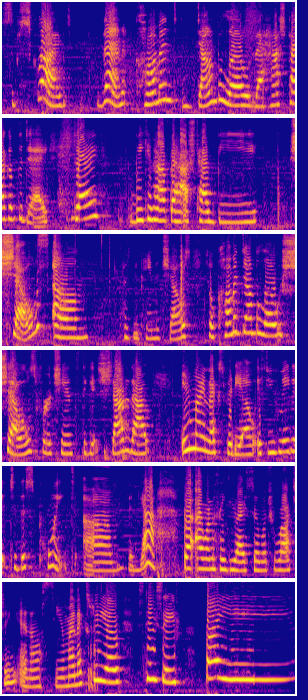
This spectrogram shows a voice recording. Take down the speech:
subscribed, then comment down below the hashtag of the day. Today, we can have the hashtag be shells, um, because we painted shells. So comment down below shells for a chance to get shouted out in my next video if you've made it to this point. Um, then yeah, but I want to thank you guys so much for watching, and I'll see you in my next video. Stay safe. Bye!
